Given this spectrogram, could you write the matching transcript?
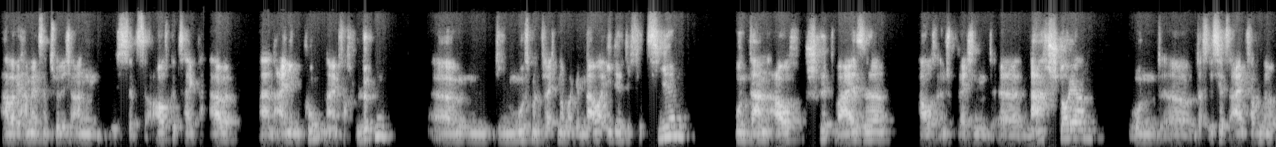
Aber wir haben jetzt natürlich an, wie ich es jetzt aufgezeigt habe, an einigen Punkten einfach Lücken. Ähm, die muss man vielleicht nochmal genauer identifizieren und dann auch schrittweise auch entsprechend äh, nachsteuern und äh, das ist jetzt einfach eine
